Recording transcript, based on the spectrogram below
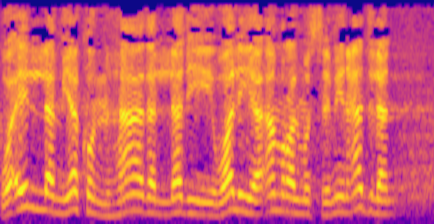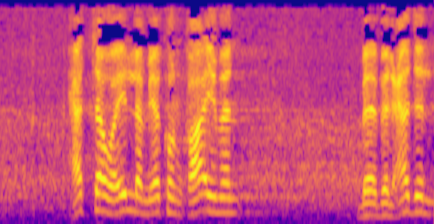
وإن لم يكن هذا الذي ولي أمر المسلمين عدلا حتى وإن لم يكن قائما بالعدل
